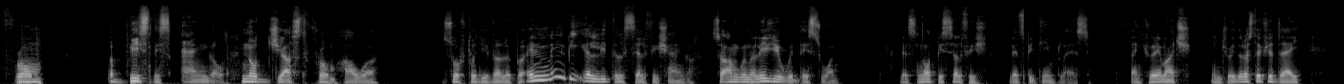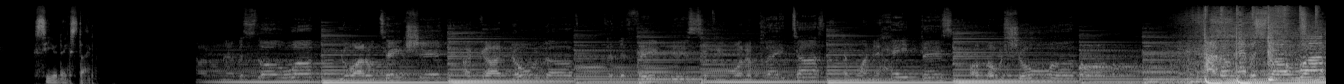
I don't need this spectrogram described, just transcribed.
from a business angle, not just from our software developer and maybe a little selfish angle. So I'm going to leave you with this one. Let's not be selfish, let's be team players. Thank you very much. Enjoy the rest of your day. See you next time. I don't ever slow up, no I don't take shit. I got no love for the fakeness. If you wanna play tough and wanna hate this I'll always show up. I don't ever slow up,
